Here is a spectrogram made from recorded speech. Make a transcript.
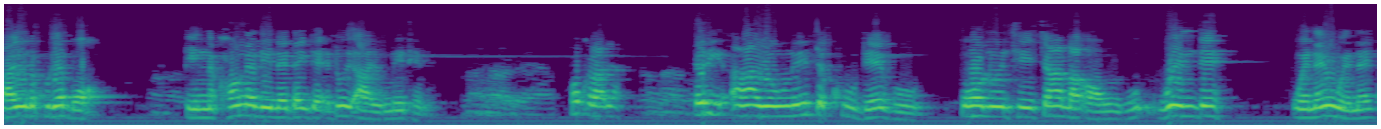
အာယုံတစ်ခုတည်းပေါ့ဒီနှာခေါင်းနဲ့လေးနဲ့တိုက်တဲ့အတွေ့အာယုံလေးထင်တယ်ဟုတ်ကလားဗျအဲ့ဒီအာယုံလေးတစ်ခုတည်းကိုပေါ်လွင်ထင်ရှားလာအောင်ဝင်တယ်ဝင်တိုင်းဝင်တိုင်း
